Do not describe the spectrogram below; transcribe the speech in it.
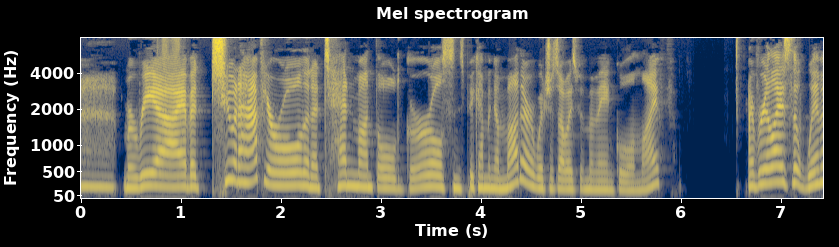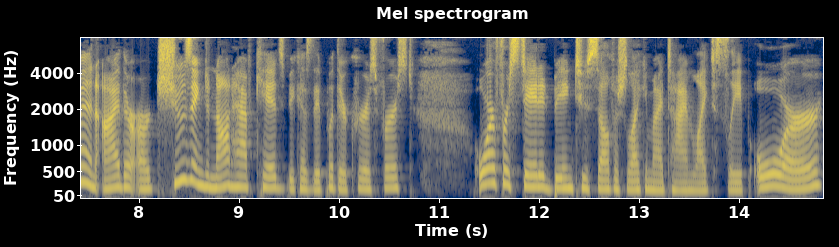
know. Maria, I have a two and a half year old and a 10 month old girl since becoming a mother, which has always been my main goal in life. I've realized that women either are choosing to not have kids because they put their careers first, or for stated being too selfish, liking my time, like to sleep, or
